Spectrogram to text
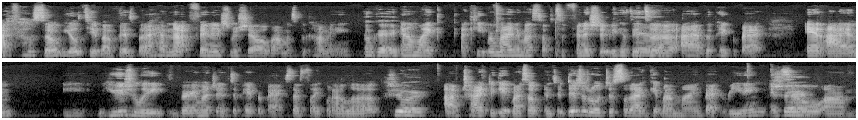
I feel so guilty about this, but I have not finished Michelle Obama's Becoming. Okay. And I'm like, I keep reminding myself to finish it because it's Yeah. a I have the paperback and I am usually very much into paperbacks. That's like what I love. Sure. I've tried to get myself into digital just so that I can get my mind back reading. And Sure. so um,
